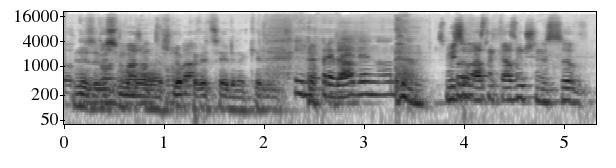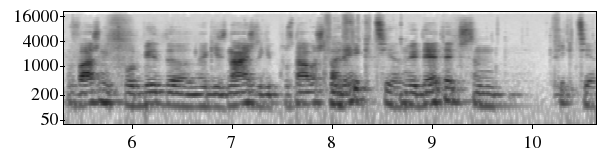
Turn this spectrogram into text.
доста Независимо важна на творба. шльокавица или на келица. Или преведено, да. В смисъл, аз не казвам, че не са важни творби да, да ги знаеш, да ги познаваш, Това е нали? фикция. но идеята е, че са... Фикция.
